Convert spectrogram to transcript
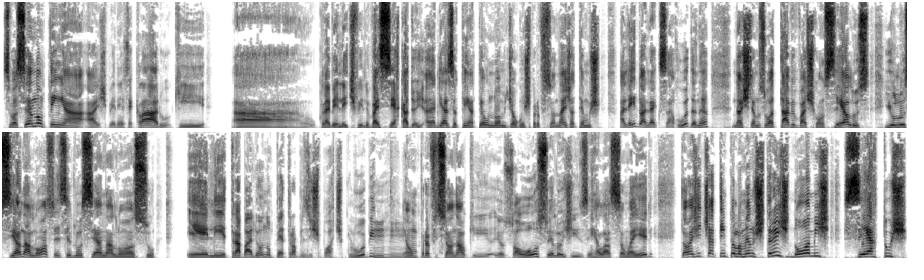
Se você não tem a, a experiência, é claro que a, o Kleber Leite Filho vai ser cercado. Aliás, eu tenho até o nome de alguns profissionais, já temos, além do Alex Arruda, né? Nós temos o Otávio Vasconcelos e o Luciano Alonso. Esse Luciano Alonso, ele trabalhou no Petrópolis Esporte Clube, uhum. é um profissional que eu só ouço elogios em relação a ele. Então a gente já tem pelo menos três nomes certos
